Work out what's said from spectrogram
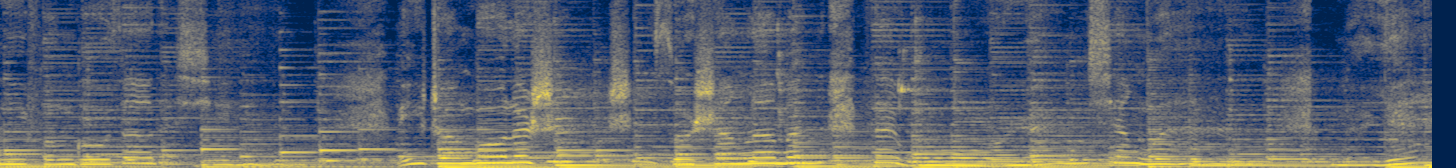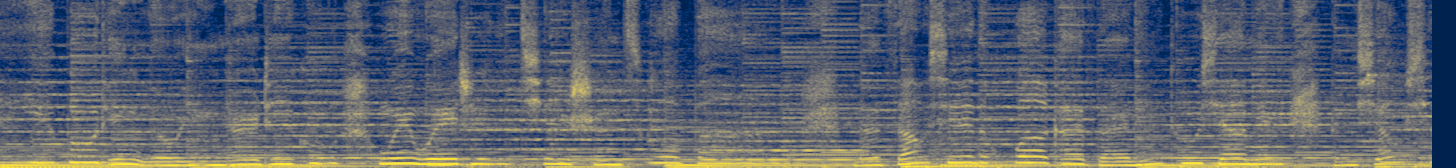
一封古早的信。你转过了身，是锁上了门，再无人相问。那夜夜不停有婴儿啼哭，为未知的前生作伴。那早谢的花开在泥土下面，等小小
